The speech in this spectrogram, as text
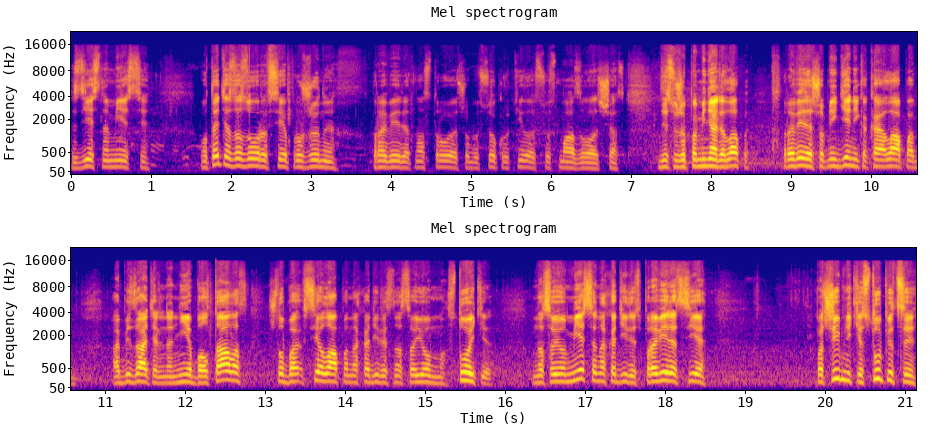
здесь на месте. Вот эти зазоры, все пружины проверят, настроят, чтобы все крутилось, все смазывалось сейчас. Здесь уже поменяли лапы. Проверят, чтобы нигде никакая лапа обязательно не болталась, чтобы все лапы находились на своем стойке, на своем месте находились. Проверят все подшипники, ступицы,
